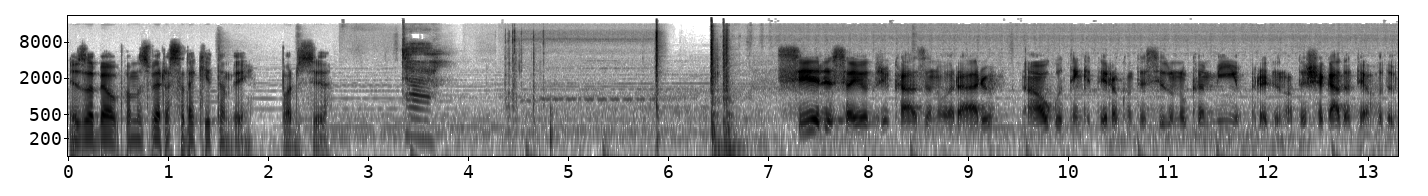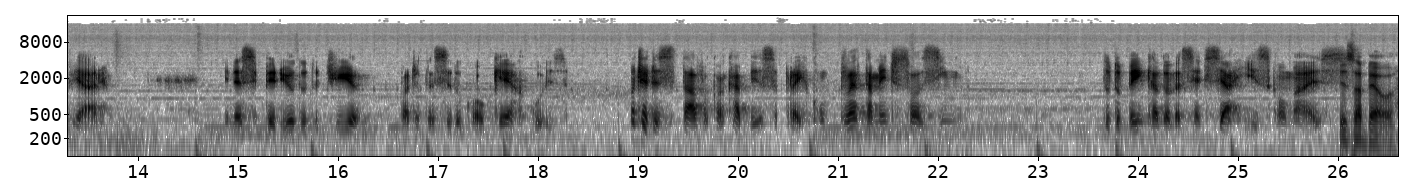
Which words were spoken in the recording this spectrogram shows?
Isabel, vamos ver essa daqui também. Pode ser. Tá. Se ele saiu de casa no horário, algo tem que ter acontecido no caminho para ele não ter chegado até a rodoviária. E nesse período do dia, pode ter sido qualquer coisa. Onde ele estava com a cabeça para ir completamente sozinho? Tudo bem que adolescentes se arriscam, mas. Isabel,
